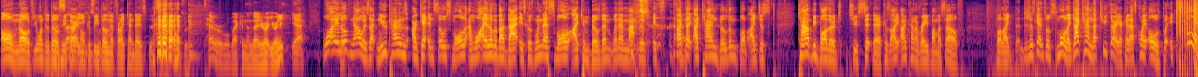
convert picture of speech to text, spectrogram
Oh no! If you wanted to build a 230, you could be building it for like 10 days. Terrible back in the day. You right? You ready? Yeah. What I love now is that new cannons are getting so small, and what I love about that is because when they're small, I can build them. When they're massive, it's the fact that I can build them, but I just can't be bothered to sit there because I, I kind of raid by myself. But like, they're just getting so small. Like that cannon, that 230, okay, that's quite old, but it's small.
